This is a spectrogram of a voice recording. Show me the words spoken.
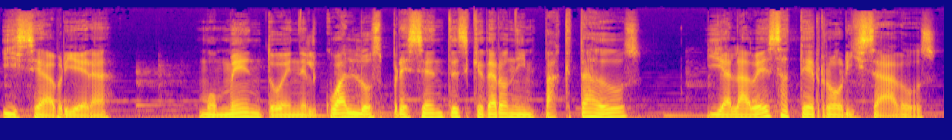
y se abriera, momento en el cual los presentes quedaron impactados y a la vez aterrorizados.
